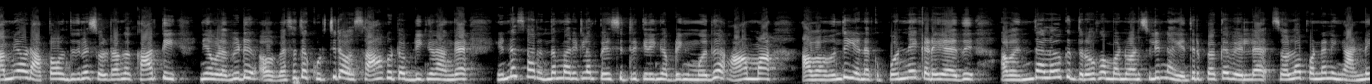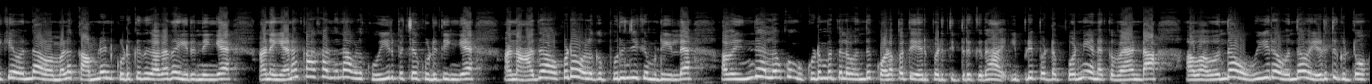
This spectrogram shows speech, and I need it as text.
ரம்யாவோட அப்பா வந்ததுமே சொல்கிறாங்க கார்த்தி நீ அவளை விடு. அவள் விஷத்தை குடிச்சிட்டு அவள் சாகட்டும் அப்படிங்கிறாங்க. என்ன சார் இந்த மாதிரிக்கெல்லாம் பேசிட்டு இருக்கிறீங்க? அப்படிங்கும்போது ஆமாம் அவள் வந்து எனக்கு பொண்ணே கிடையாது. அவள் இந்த அளவுக்கு துரோகம் பண்ணுவான்னு சொல்லி நான் எதிர்பார்க்கவே இல்லை. சொல்ல போனால் நீங்கள் அன்னைக்கே வந்து அவன் மேலே கம்ப்ளைண்ட் கொடுக்கறதுக்காக தான் இருந்தீங்க. ஆனால் எனக்காக வந்து அவளுக்கு உயிர் பிச்சை கொடுத்தீங்க? ஆனால் அதை கூட அவளுக்கு புரிஞ்சிக்க முடியல. அவள் இந்த அளவுக்கு உங்கள் குடும்பத்தில் வந்து குழப்பத்தை ஏற்படுத்திட்டு இருக்கிறா. இப்படிப்பட்ட பொண்ணு எனக்கு வேண்டாம் அவள் வந்து அவள் உயிரை வந்து அவள் எடுத்துக்கிட்டோம்.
